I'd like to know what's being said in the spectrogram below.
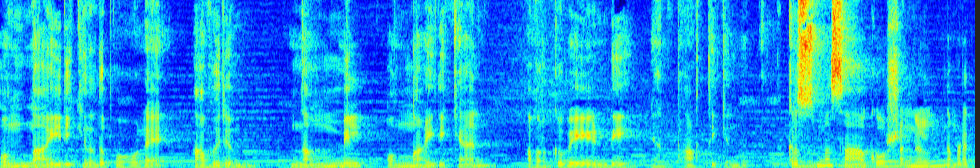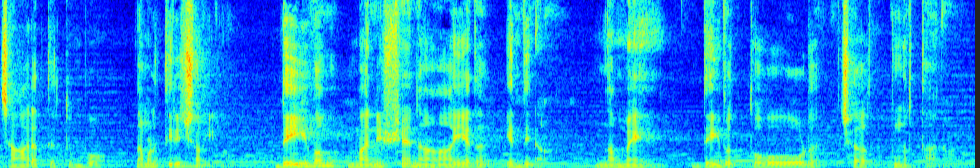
ഒന്നായിരിക്കുന്നത് പോലെ അവരും നമ്മിൽ ഒന്നായിരിക്കാൻ അവർക്ക് വേണ്ടി ഞാൻ പ്രാർത്ഥിക്കുന്നു. ക്രിസ്മസ് ആഘോഷങ്ങൾ നമ്മുടെ ചാരത്തെത്തുമ്പോൾ നമ്മൾ തിരിച്ചറിയണം. ദൈവം മനുഷ്യനായത് എന്തിനാണ്? നമ്മെ ദൈവത്തോട് ചേർത്ത് നിർത്താനാണ്.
